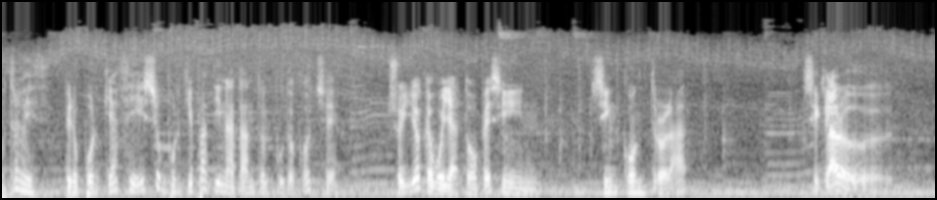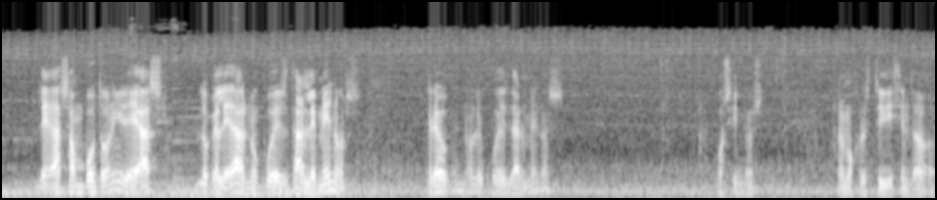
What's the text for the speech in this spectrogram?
Otra vez. ¿Pero por qué hace eso? ¿Por qué patina tanto el puto coche? ¿Soy yo que voy a tope sin... sin controlar? Sí, claro. Le das a un botón y le das lo que le da, no puedes darle menos. Creo que no le puedes dar menos. O si no. A lo mejor estoy diciendo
